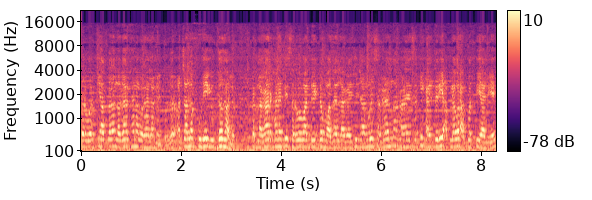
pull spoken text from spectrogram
तर वरती आपल्याला नगारखाना बघायला मिळतो. जर अचानक पुढे युद्ध झालं तर नगारखान्यातली सर्व वाद्य एकदम वाजायला लागायची ज्यामुळे सगळ्यांना कळायचं की काहीतरी आपल्यावर आपत्ती आली आहे.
